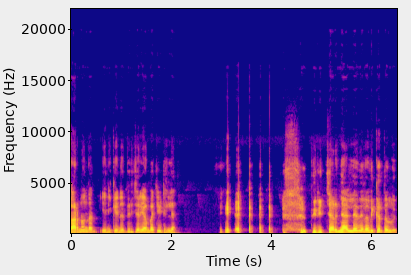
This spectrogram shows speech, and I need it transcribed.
കാരണം എന്താണ് എനിക്ക് എന്നെ തിരിച്ചറിയാൻ പറ്റിയിട്ടില്ല. തിരിച്ചറിഞ്ഞാലേ നിലനിൽക്കത്തുള്ളൂ.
